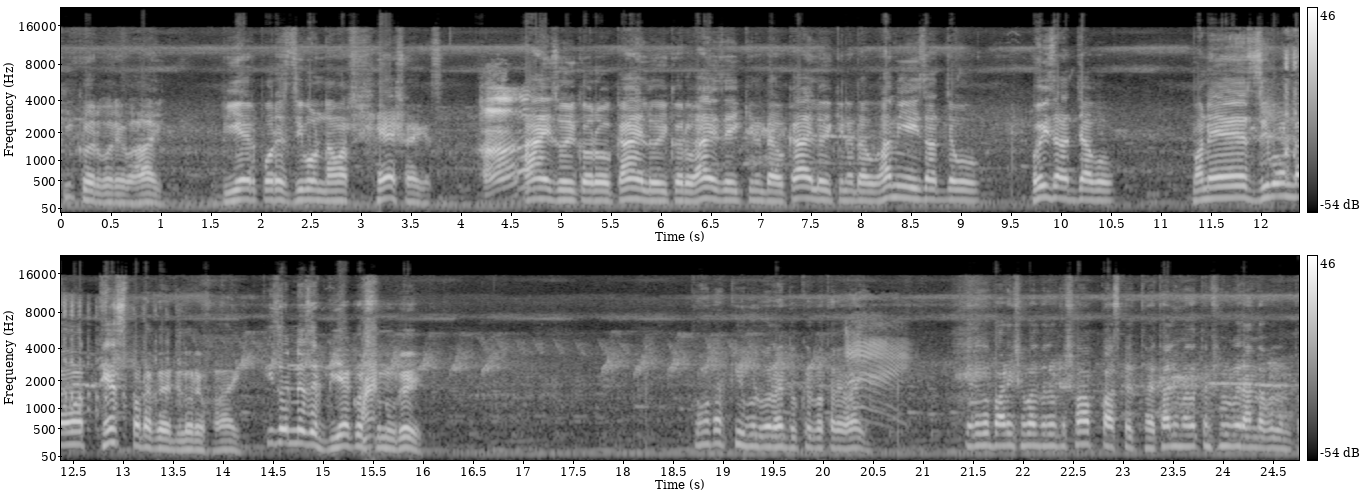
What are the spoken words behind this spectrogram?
কি করব রে ভাই? বিয়ের পরে জীবনটা আমার শেষ হয়ে গেছে। আজ ওই করো কাল ওই করো আজ এই কিনে দাও কাল ওই কিনে দাও আমি এই জাত যাব ওই জাত যাব। মানে জীবনটা আমার ঠেস পাতা করে দিল রে ভাই। কি জন্য যে বিয়ে করছুনু রে? তোমাকে আর কি বলব ভাই দুঃখের কথা রে ভাই? এরকম বাড়ি সকালবেলা উঠে সব কাজ করতে হয় মাজার থেকে শুরু করে রান্না পর্যন্ত।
